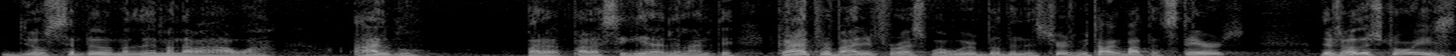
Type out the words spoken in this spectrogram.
Dios siempre les mandaba agua, algo para, para seguir adelante. God provided for us while we were building this church. We talk about the stairs. There's other stories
